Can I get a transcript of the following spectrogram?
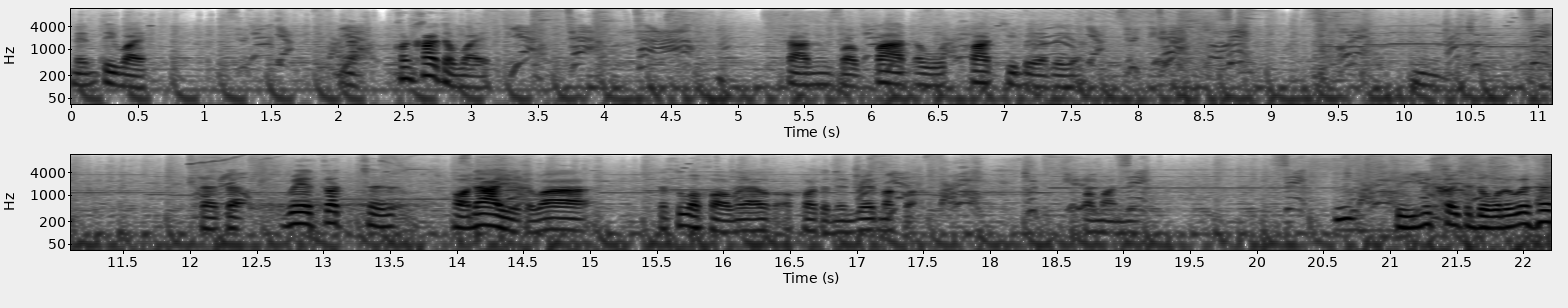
เน้นตีไวเนี่ยค่อนข้างจะไว やったた การแบบฟาดอาวุธฟาดคีเบร์อะไรอย่างเงี้ยแต่แต่เวทก็พอได้อยู่แต่ว่าจะสู้อาองไม่แล้วอาคอจะเน้นเวทมากกว่า ประมาณนี้ตีไม่เคยจะโดนเลยเว้ยเฮ้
